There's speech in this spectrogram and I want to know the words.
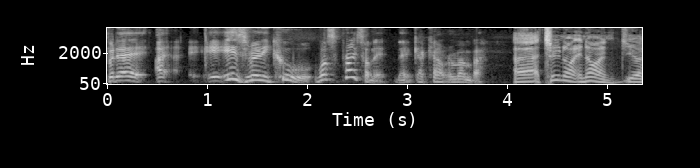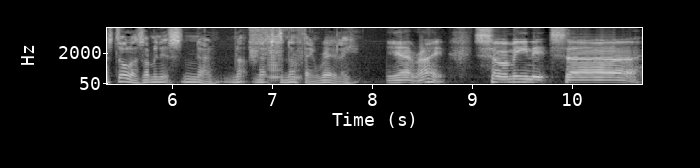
but uh, I, it is really cool. What's the price on it, Nick? I can't remember. Uh, Two ninety nine US dollars. I mean, it's you know next to nothing really. Yeah, right. So I mean, it's uh,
